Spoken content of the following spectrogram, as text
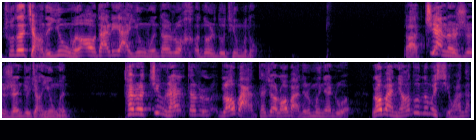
说他讲的英文，澳大利亚英文，他说很多人都听不懂。啊，见了是人就讲英文。他说竟然他说老板，他叫老板就是孟建柱，老板娘都那么喜欢他。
